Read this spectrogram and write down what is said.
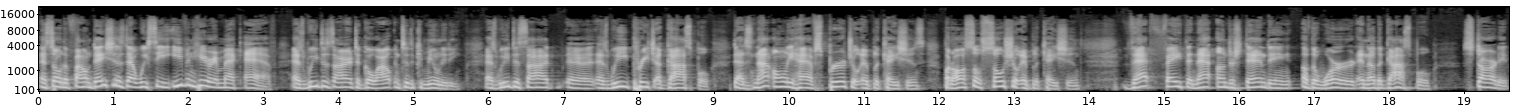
And so the foundations that we see, even here in MacAv, as we desire to go out into the community, as we decide, uh, as we preach a gospel that does not only have spiritual implications, but also social implications, that faith and that understanding of the word and of the gospel started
